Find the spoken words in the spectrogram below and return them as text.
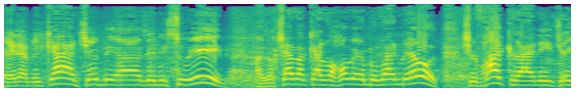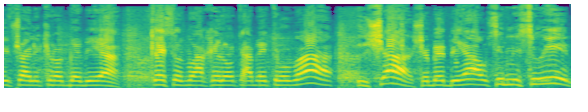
אלא מכאן שביאה זה נישואין. אז עכשיו הקל וחומר מובן מאוד. שפחה כנענית שאי אפשר לקנות בביאה. כסף מאכיל אותה בתרומה, אישה שבביאה עושים נישואין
